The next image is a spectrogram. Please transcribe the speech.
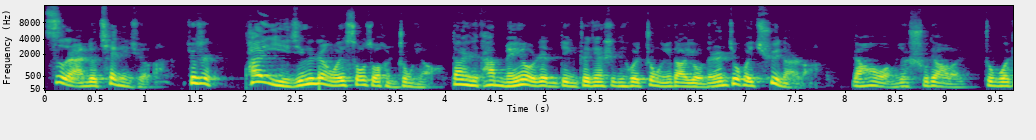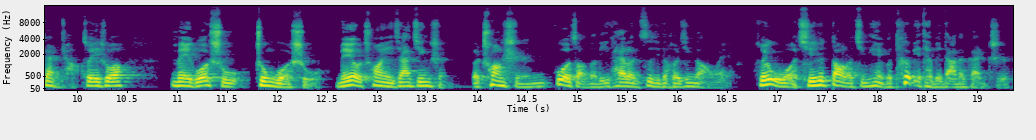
自然就嵌进去了。就是他已经认为搜索很重要，但是他没有认定这件事情会重要到有的人就会去那儿了。然后我们就输掉了中国战场。所以说，美国输，中国输，没有创业家精神，创始人过早的离开了自己的核心岗位。所以，我其实到了今天有个特别特别大的感知，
